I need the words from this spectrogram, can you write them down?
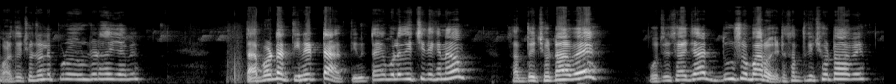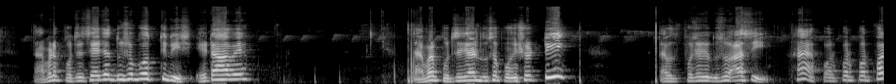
বড় থেকে ছোটো হলে পুরো উল্টোটা হয়ে যাবে। তারপরটা তিনেরটা তিনেরটা আমি বলে দিচ্ছি, দেখে নাও। সব থেকে ছোটো হবে পঁচিশ হাজার দুশো বারো, এটা সব থেকে ছোটো হবে। তারপরে পঁচিশ হাজার দুশো বত্রিশ, এটা হবে। তারপর পঁচিশ হাজার দুশো পঁয়ষট্টি, তারপর পঁচিশ হাজার দুশো আশি হ্যাঁ পরপর পরপর,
